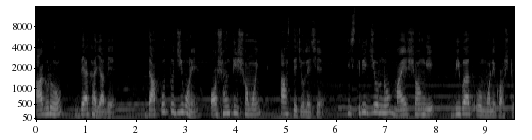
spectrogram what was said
আগ্রহ দেখা যাবে। দাপত্য জীবনে অশান্তির সময় আসতে চলেছে। স্ত্রীর জন্য মায়ের সঙ্গে বিবাদ ও মনে কষ্ট।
